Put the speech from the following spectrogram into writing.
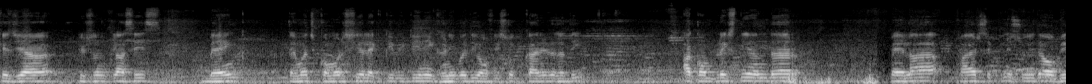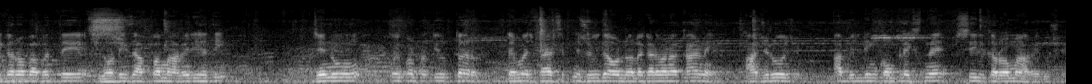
કે જ્યાં ટ્યુશન ક્લાસીસ, બેંક તેમજ કોમર્શિયલ એક્ટિવિટીની ઘણી બધી ઓફિસો કાર્યરત હતી. આ કોમ્પ્લેક્સની અંદર પહેલાં ફાયર સેફ્ટીની સુવિધા ઊભી કરવા બાબતે નોટિસ આપવામાં આવેલી હતી. જેનું કોઈપણ પ્રત્યુત્તર તેમજ ફાયર સેફ્ટીની સુવિધાઓ ન લગાડવાના કારણે આજરોજ આ બિલ્ડિંગ કોમ્પ્લેક્સને સીલ કરવામાં આવેલું છે.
